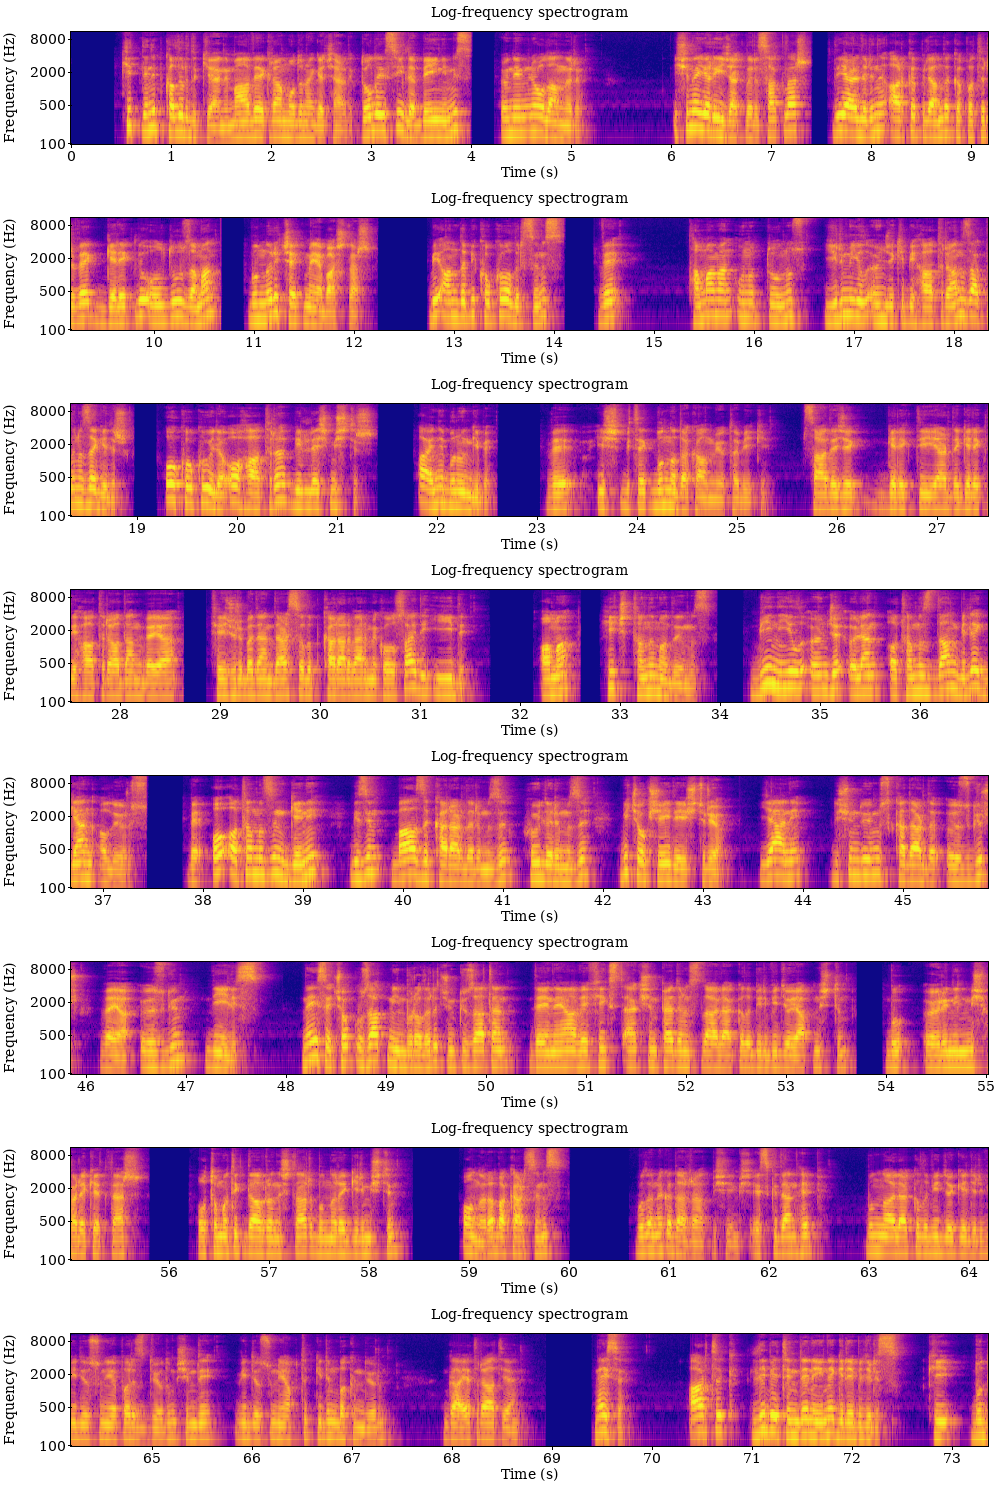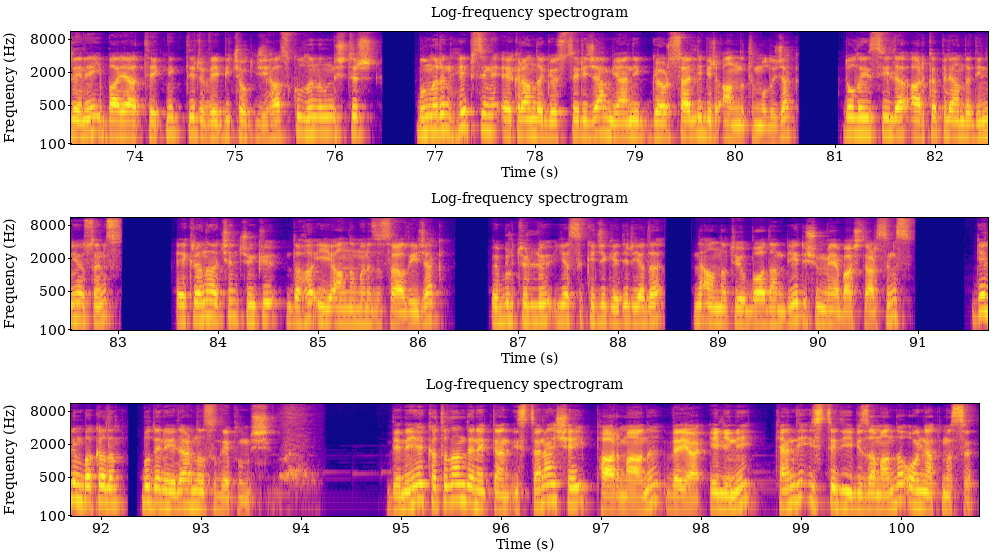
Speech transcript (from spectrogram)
Kitlenip kalırdık yani mavi ekran moduna geçerdik. Dolayısıyla beynimiz önemli olanları, işine yarayacakları saklar, diğerlerini arka planda kapatır ve gerekli olduğu zaman bunları çekmeye başlar. Bir anda bir koku alırsınız ve tamamen unuttuğunuz 20 yıl önceki bir hatıranız aklınıza gelir. O kokuyla o hatıra birleşmiştir. Aynı bunun gibi. Ve iş bir tek bununla da kalmıyor tabii ki. Sadece gerektiği yerde gerekli hatıradan veya tecrübeden ders alıp karar vermek olsaydı iyiydi. Ama hiç tanımadığımız, bin yıl önce ölen atamızdan bile gen alıyoruz. Ve o atamızın geni bizim bazı kararlarımızı, huylarımızı birçok şeyi değiştiriyor. Yani düşündüğümüz kadar da özgür veya özgün değiliz. Neyse çok uzatmayayım buraları çünkü zaten DNA ve Fixed Action Patterns ile alakalı bir video yapmıştım. Bu öğrenilmiş hareketler, otomatik davranışlar bunlara girmiştim. Onlara bakarsınız. Bu da ne kadar rahat bir şeymiş. Eskiden hep bununla alakalı video gelir videosunu yaparız diyordum. Şimdi videosunu yaptık gidin bakın diyorum. Gayet rahat yani. Neyse artık Libet'in deneyine girebiliriz. Ki bu deney bayağı tekniktir ve birçok cihaz kullanılmıştır. Bunların hepsini ekranda göstereceğim yani görselli bir anlatım olacak. Dolayısıyla arka planda dinliyorsanız ekranı açın çünkü daha iyi anlamanızı sağlayacak. Öbür türlü ya sıkıcı gelir ya da ne anlatıyor bu adam diye düşünmeye başlarsınız. Gelin bakalım bu deneyler nasıl yapılmış. Deneye katılan denekten istenen şey parmağını veya elini kendi istediği bir zamanda oynatması.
